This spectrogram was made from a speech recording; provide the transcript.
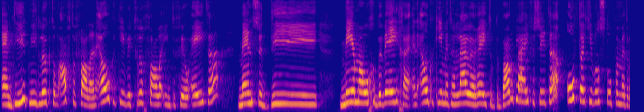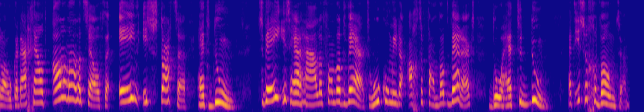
en die het niet lukt om af te vallen en elke keer weer terugvallen in te veel eten. Mensen die meer mogen bewegen en elke keer met een luie reet op de bank blijven zitten. Of dat je wil stoppen met roken. Daar geldt allemaal hetzelfde. Eén is starten, het doen. Twee is herhalen van wat werkt. Hoe kom je erachter van wat werkt? Door het te doen. Het is een gewoonte.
